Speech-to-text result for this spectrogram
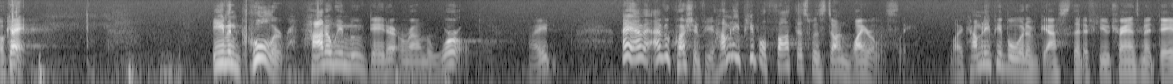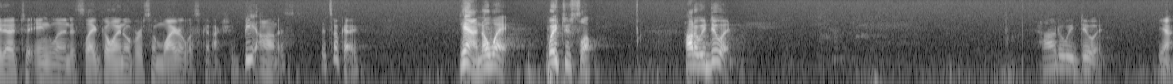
Okay. Even cooler, how do we move data around the world, right? I have a question for you. How many people thought this was done wirelessly? Like, how many people would have guessed that if you transmit data to England, it's like going over some wireless connection? Be honest. It's okay. Yeah, no way. Way too slow. How do we do it? How do we do it? Yeah.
